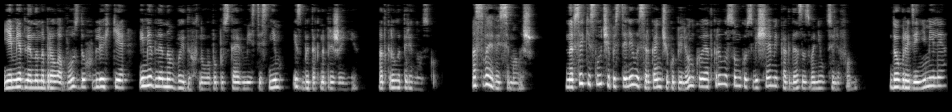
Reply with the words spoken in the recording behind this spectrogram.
Я медленно набрала воздух в легкие и медленно выдохнула, выпуская вместе с ним избыток напряжения. Открыла переноску. «Осваивайся, малыш». На всякий случай постелила серканчику пеленку и открыла сумку с вещами, когда зазвонил телефон. «Добрый день, Эмилия».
